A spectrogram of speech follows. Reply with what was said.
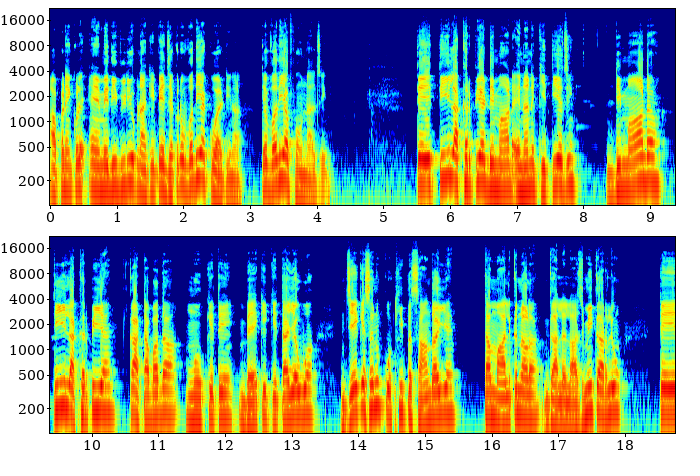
ਆਪਣੇ ਕੋਲ ਐਵੇਂ ਦੀ ਵੀਡੀਓ ਬਣਾ ਕੇ ਭੇਜਿਆ ਕਰੋ, ਵਧੀਆ ਕੁਆਲਿਟੀ ਨਾਲ ਤੇ ਵਧੀਆ ਫੋਨ ਨਾਲ ਜੀ। ਤੇ 30 ਲੱਖ ਰੁਪਏ ਡਿਮਾਂਡ ਇਹਨਾਂ ਨੇ ਕੀਤੀ ਹੈ ਜੀ। ਡਿਮਾਂਡ 30 ਲੱਖ ਰੁਪਏ ਘਾਟਾ ਵਾਧਾ ਮੌਕੇ ਤੇ ਬਹਿ ਕੇ ਕੀਤਾ ਜਾਊਗਾ। ਜੇ ਕਿਸੇ ਨੂੰ ਕੋਠੀ ਪਸੰਦ ਆਈ ਹੈ, ਤਾਂ ਮਾਲਕ ਨਾਲ ਗੱਲ ਲਾਜ਼ਮੀ ਕਰ ਲਿਓ। ਤੇ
